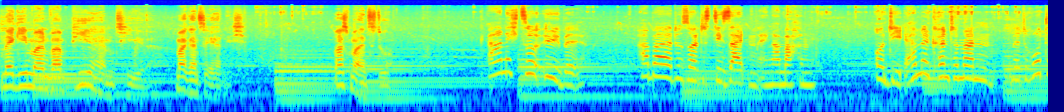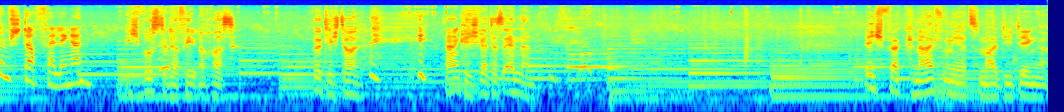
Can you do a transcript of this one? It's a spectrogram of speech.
Maggie, mein Vampirhemd hier. Mal ganz ehrlich. Was meinst du? Gar nicht so übel. Aber du solltest die Seiten enger machen. Und die Ärmel könnte man mit rotem Stoff verlängern. Ich wusste, da fehlt noch was. Wirklich toll. Danke, ich werde das ändern. Ich verkneife mir jetzt mal die Dinge,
